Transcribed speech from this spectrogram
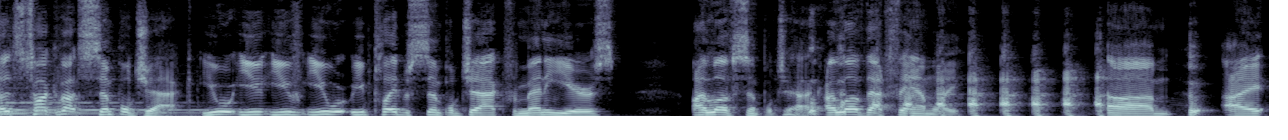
So let's talk about Simple Jack. You you you you you played with Simple Jack for many years. I love Simple Jack. I love that family. um, I,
